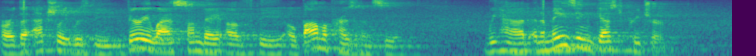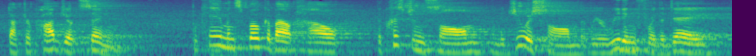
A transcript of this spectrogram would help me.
or the, actually, it was the very last Sunday of the Obama presidency, we had an amazing guest preacher, Dr. Prabhjot Singh, who came and spoke about how the Christian psalm and the Jewish psalm that we were reading for the day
